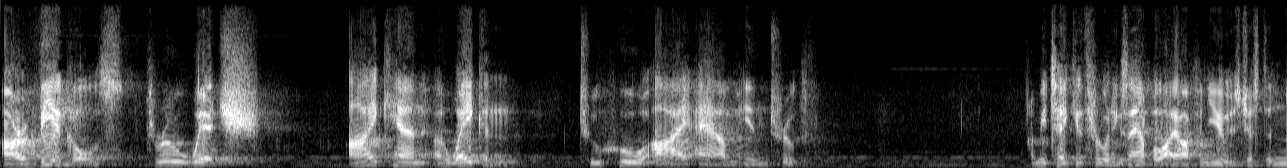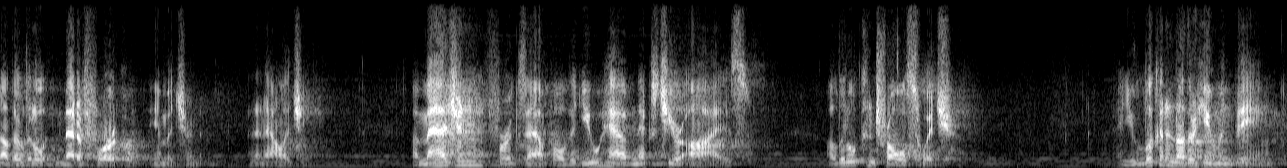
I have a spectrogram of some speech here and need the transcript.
are vehicles through which I can awaken to who I am in truth. Let me take you through an example I often use, just another little metaphorical image and an analogy. Imagine, for example, that you have next to your eyes a little control switch, and you look at another human being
